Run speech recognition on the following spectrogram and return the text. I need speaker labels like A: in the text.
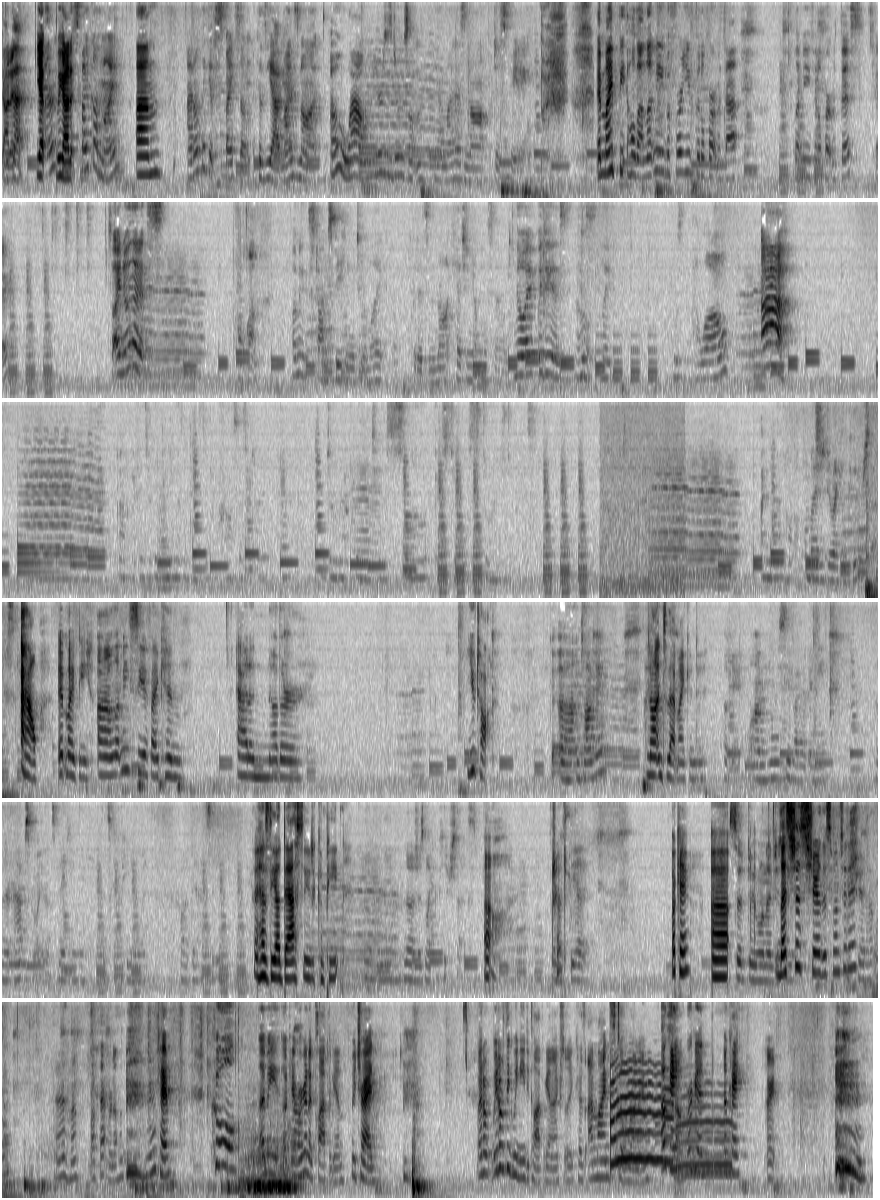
A: Got it.
B: That-
A: Yep, we got it.
C: Spike on mine.
A: Um,
C: I don't think it's spiked on because yeah, mine's not.
B: Oh wow, yours is doing something.
C: Yeah, mine is not participating.
A: it might be. Hold on. Let me before you fiddle fart with that. Let me fiddle fart with this.
C: Okay.
A: So I know that it's. Hold on. Let me stop.
C: I'm speaking into a mic, but it's not catching up with sound.
A: No, it, it is. It's like, hello?
C: You do my computer sucks?
A: Ow! It might be. Um, let me see if I can add another. You talk.
C: Uh, I'm talking.
A: Not into that mic. Into.
C: Okay. Well, um, let me see if I have any other apps going that's making that's competing with Audacity.
A: It has the audacity to compete.
C: Oh no, no, just my computer sucks.
A: Oh.
C: That must be it.
A: Okay. Uh,
C: So do we want to just
A: let's just share this one today.
C: share that one?
A: Uh huh. Fuck that for nothing.
C: Okay.
A: Cool. I mean, okay, we're gonna clap again.
C: We tried.
A: I don't. We don't think we need to clap again actually, because uh, mine's still running.
C: Okay.
A: So we're good.
C: Okay.
A: All right.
